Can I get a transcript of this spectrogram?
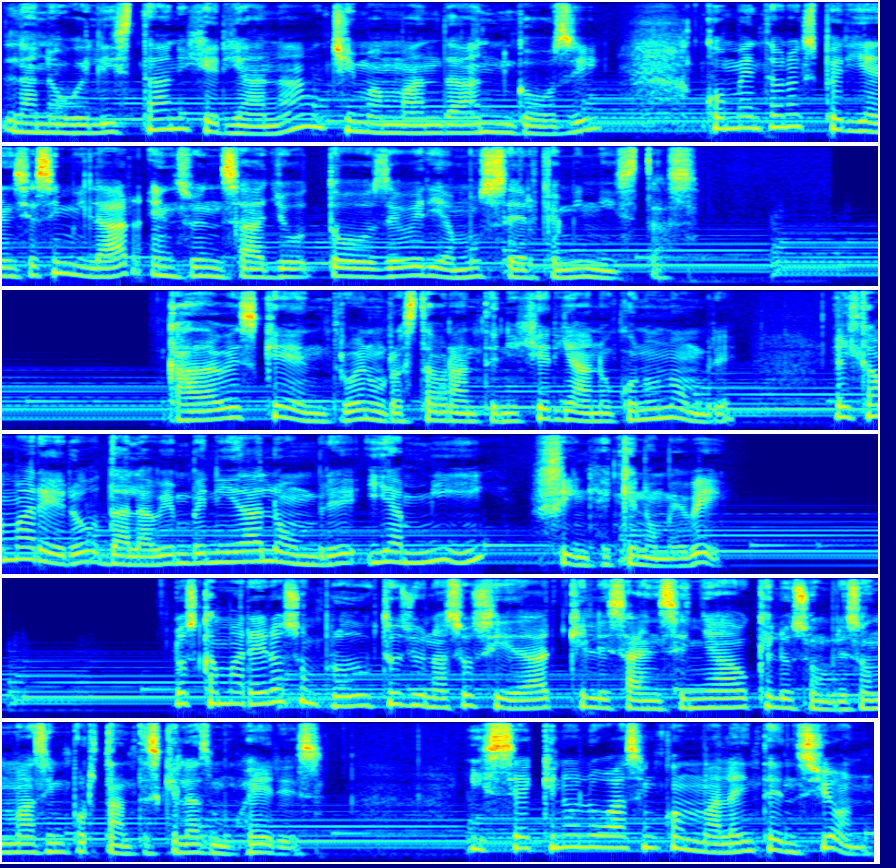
La novelista nigeriana Chimamanda Ngozi comenta una experiencia similar en su ensayo Todos deberíamos ser feministas. Cada vez que entro en un restaurante nigeriano con un hombre, el camarero da la bienvenida al hombre y a mí finge que no me ve. Los camareros son productos de una sociedad que les ha enseñado que los hombres son más importantes que las mujeres. Y sé que no lo hacen con mala intención,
